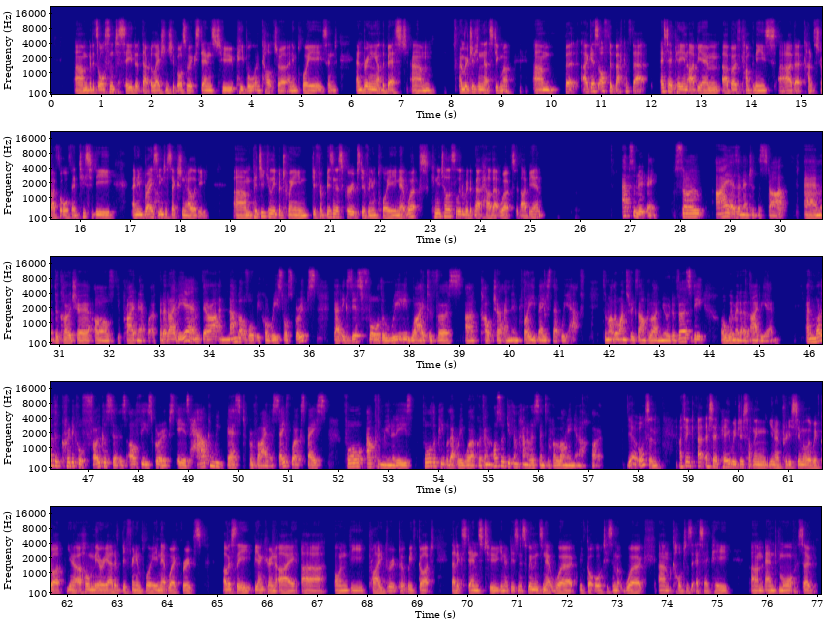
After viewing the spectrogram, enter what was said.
Um, but it's awesome to see that that relationship also extends to people and culture and employees and, and bringing out the best um, and reducing that stigma. Um, but I guess off the back of that, SAP and IBM are both companies uh, that kind of strive for authenticity and embrace intersectionality, um, particularly between different business groups, different employee networks. Can you tell us a little bit about how that works at IBM? Absolutely. So, I, as I mentioned at the start, am the co chair of the Pride Network. But at IBM, there are a number of what we call resource groups that exist for the really wide, diverse uh, culture and employee base that we have. Some other ones, for example, are neurodiversity or women at IBM. And one of the critical focuses of these groups is how can we best provide a safe workspace for our communities, for the people that we work with, and also give them kind of a sense of belonging in a home. Yeah, awesome. I think at SAP we do something, you know, pretty similar. We've got, you know, a whole myriad of different employee network groups. Obviously, Bianca and I are on the Pride group, but we've got that extends to, you know, Business Women's Network. We've got Autism at Work, um, Cultures at SAP, um, and more. So,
